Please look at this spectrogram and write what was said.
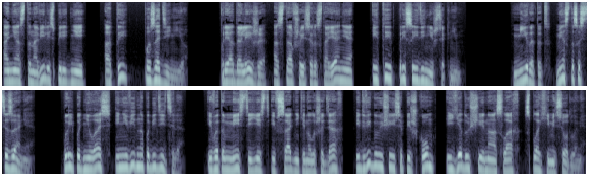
они остановились перед ней, а ты позади нее. Преодолей же оставшееся расстояние, и ты присоединишься к ним. Мир этот — место состязания. Пыль поднялась, и не видно победителя. И в этом месте есть и всадники на лошадях, и двигающиеся пешком, и едущие на ослах с плохими седлами.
